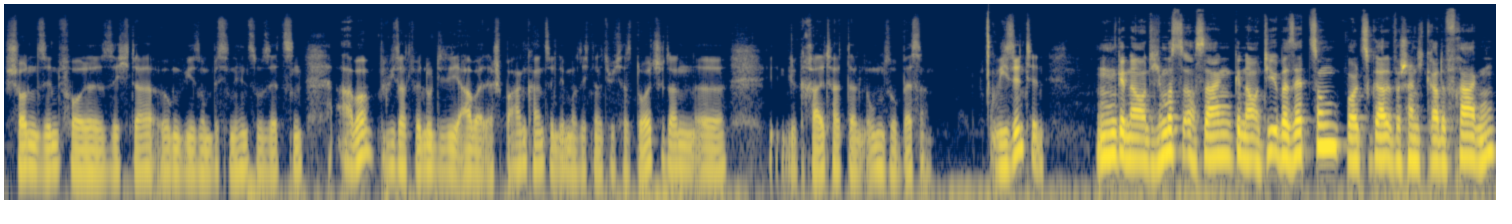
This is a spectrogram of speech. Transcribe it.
schon sinnvoll, sich da irgendwie so ein bisschen hinzusetzen setzen. Aber wie gesagt, wenn du dir die Arbeit ersparen kannst, indem man sich natürlich das Deutsche dann äh, gekrallt hat, dann umso besser. Wie sind denn? Hm, genau, und ich muss auch sagen, genau, die Übersetzung, wolltest du gerade wahrscheinlich gerade fragen.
